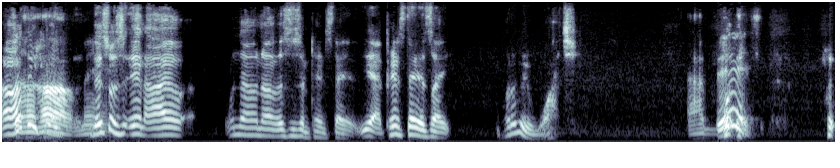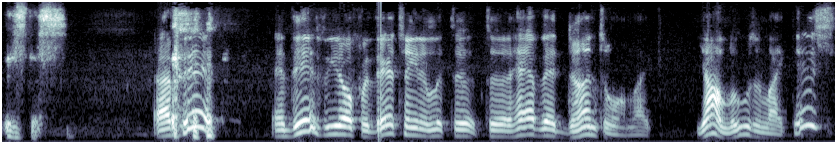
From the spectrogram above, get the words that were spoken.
Oh, I think Oh, man. this was in Iowa. No, no, this is in Penn State. Yeah, Penn State is like, what are we watching? I bet. what is this? I bet. and then you know, for their team to look- to to have that done to them, like y'all losing like this.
